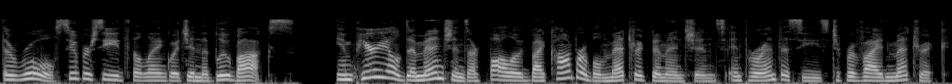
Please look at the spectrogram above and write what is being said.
the rule supersedes the language in the blue box. Imperial dimensions are followed by comparable metric dimensions in parentheses to provide metric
